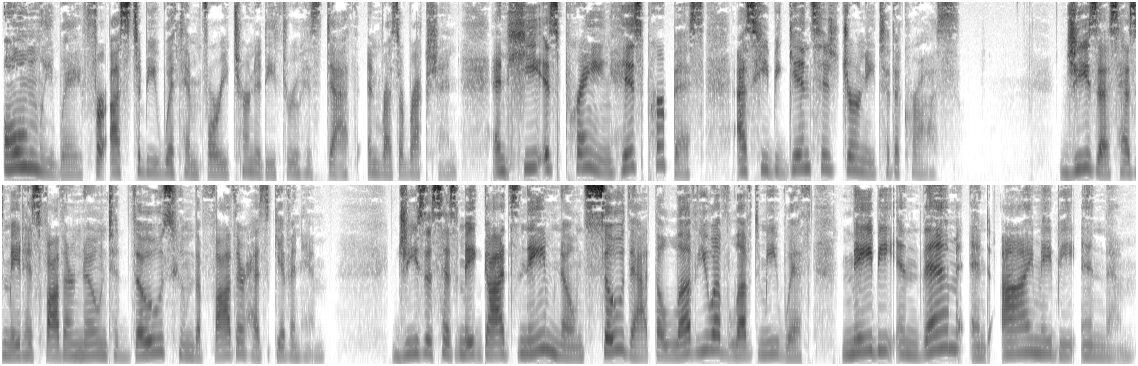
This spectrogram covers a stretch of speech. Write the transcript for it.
only way for us to be with him for eternity through his death and resurrection. And he is praying his purpose as he begins his journey to the cross. Jesus has made his Father known to those whom the Father has given him. Jesus has made God's name known so that the love you have loved me with may be in them and I may be in them.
